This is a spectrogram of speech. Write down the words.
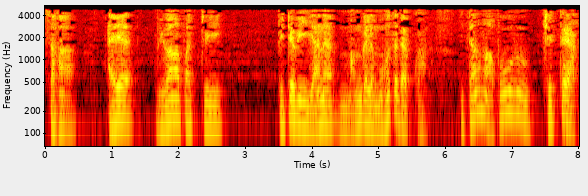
සහ ඇය විවාහපත් වී පිට වී යන මංගල මොහොත දක්වා ඊටම අපූර්ව චිත්‍රයක්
